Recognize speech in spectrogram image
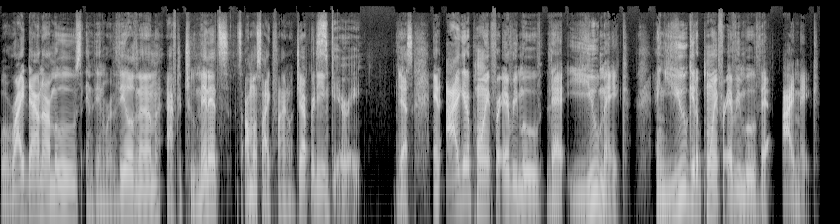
We'll write down our moves and then reveal them after two minutes. It's almost like Final Jeopardy. Scary. Yes. And I get a point for every move that you make, and you get a point for every move that I make.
